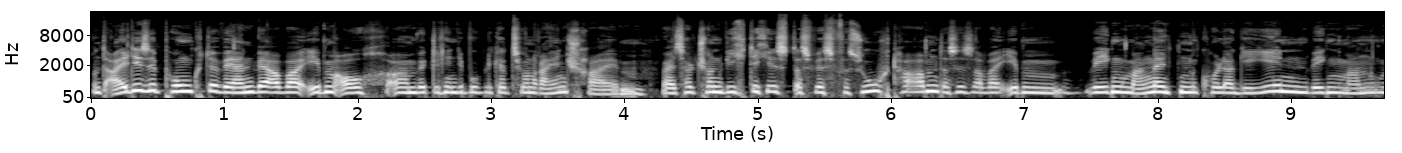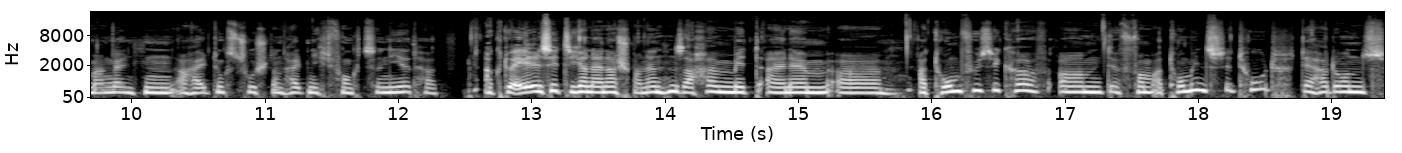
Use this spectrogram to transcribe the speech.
Und all diese Punkte werden wir aber eben auch ähm, wirklich in die Publikation reinschreiben, weil es halt schon wichtig ist, dass wir es versucht haben, dass es aber eben wegen mangelnden Kollagen, wegen man mangelnden Erhaltungszustand halt nicht funktioniert hat. Aktuell sitze ich an einer spannenden Sache mit einem äh, Atomphysiker ähm, vom Atominstitut, der hat uns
